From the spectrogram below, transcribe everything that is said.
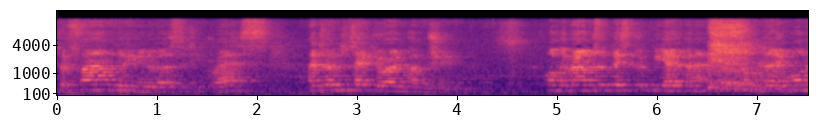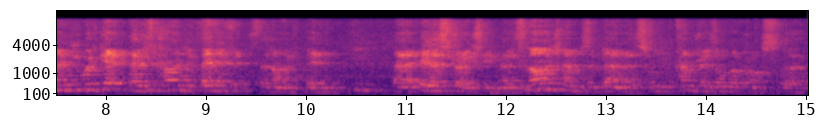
to found a university press and to undertake your own publishing on the grounds that this could be open access on day one and you would get those kind of benefits that I've been uh, illustrating, those large numbers of donors from countries all across the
